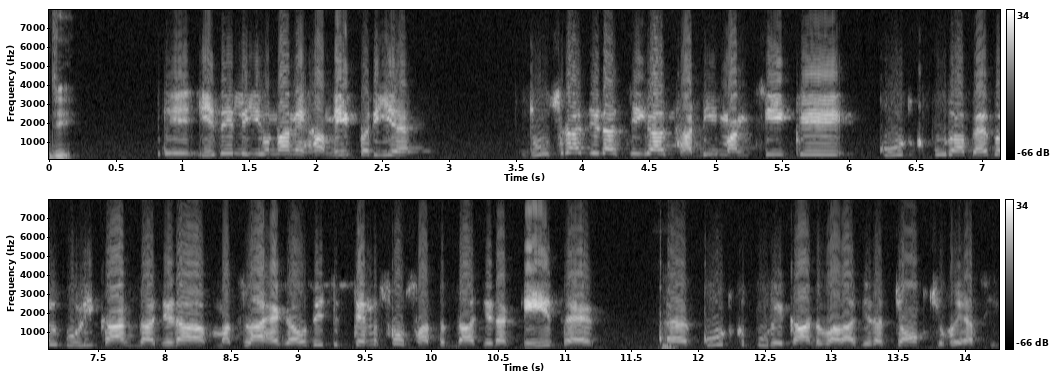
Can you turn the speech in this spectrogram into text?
ਜੀ ਤੇ ਇਹਦੇ ਲਈ ਉਹਨਾਂ ਨੇ ਹਾਮੀ ਭਰੀ ਹੈ। ਦੂਸਰਾ ਜਿਹੜਾ ਸੀਗਾ ਸਾਡੀ ਮੰਗ ਸੀ ਕਿ ਕੋਟਕਪੂਰਾ ਬਾਈਬਲ ਗੋਲੀकांड ਦਾ ਜਿਹੜਾ ਮਸਲਾ ਹੈਗਾ ਉਹਦੇ ਚ 307 ਦਾ ਜਿਹੜਾ ਕੇਸ ਹੈ ਕੋਟਕਪੂਰੇ ਕਾਂਡ ਵਾਲਾ ਜਿਹੜਾ ਚੌਂਕ 'ਚ ਹੋਇਆ ਸੀ।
